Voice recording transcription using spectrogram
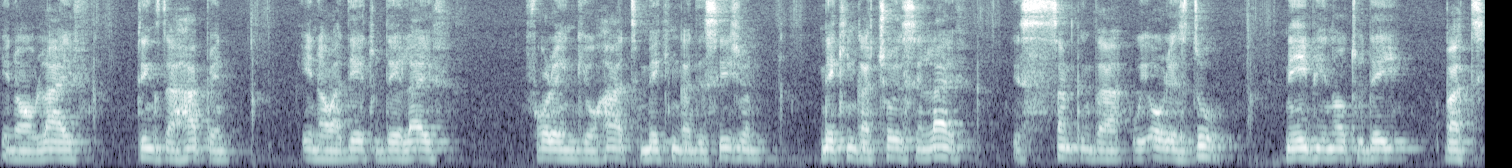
you know life, things that happen in our day-to-day life. Following your heart, making a decision, making a choice in life is something that we always do. Maybe not today, but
